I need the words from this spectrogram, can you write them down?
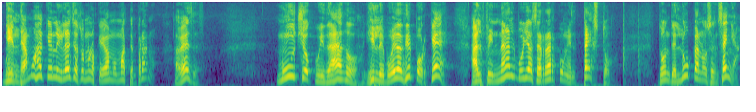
Vendamos aquí en la iglesia, somos los que llegamos más temprano, a veces. Mucho cuidado. Y le voy a decir por qué. Al final voy a cerrar con el texto donde Lucas nos enseña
